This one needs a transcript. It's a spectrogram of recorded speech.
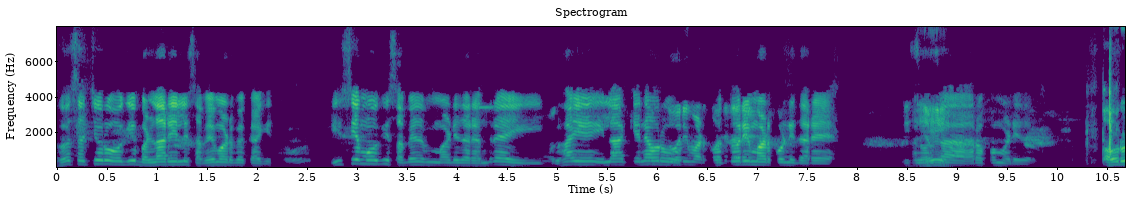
ಗೃಹ ಸಚಿವರು ಹೋಗಿ ಬಳ್ಳಾರಿಯಲ್ಲಿ ಸಭೆ ಮಾಡಬೇಕಾಗಿತ್ತು. ಡಿ ಸಿ ಎಂ ಹೋಗಿ ಸಭೆ ಮಾಡಿದ್ದಾರೆ ಅಂದ್ರೆ ಈ ಗೃಹ ಇಲಾಖೆನೇ ಅವರು ಒತ್ತುವರಿ ಮಾಡ್ಕೊಂಡಿದ್ದಾರೆ. ಅನ್ನುವಂತ ಆರೋಪ ಮಾಡಿದ್ದಾರೆ. ಅವರು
